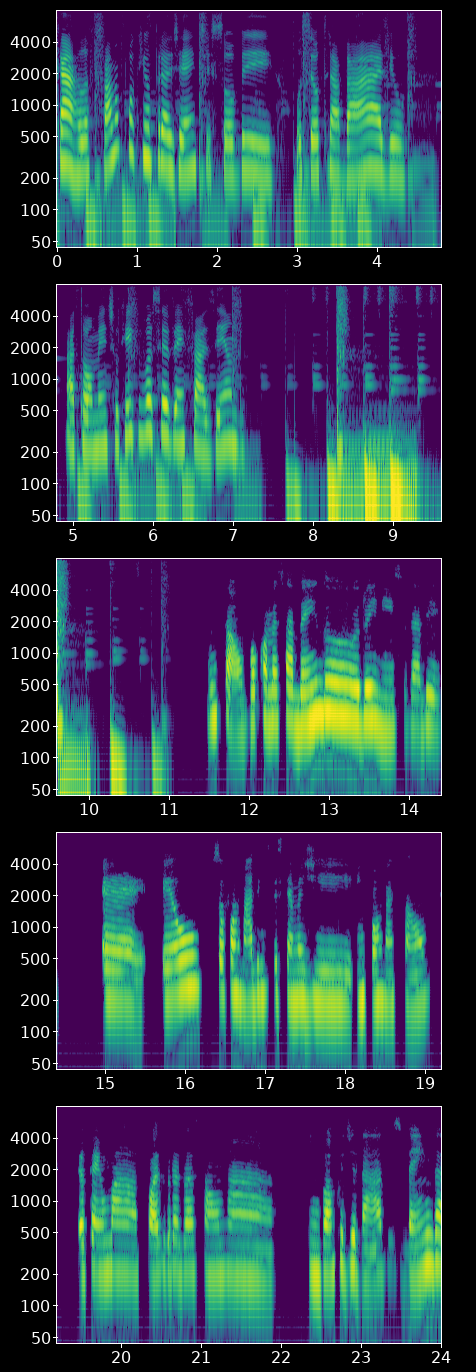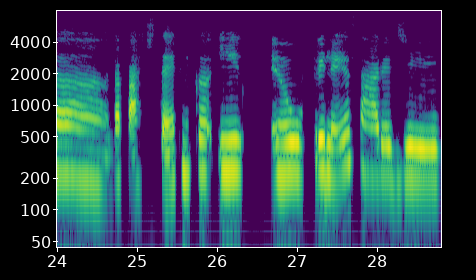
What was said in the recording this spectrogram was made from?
Carla, fala um pouquinho para gente sobre o seu trabalho, atualmente, o que, que você vem fazendo? Então, vou começar bem do, do início, Gabi. É, eu sou formada em sistemas de informação, eu tenho uma pós-graduação na, em banco de dados, bem da, da parte técnica, e eu trilhei essa área de,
